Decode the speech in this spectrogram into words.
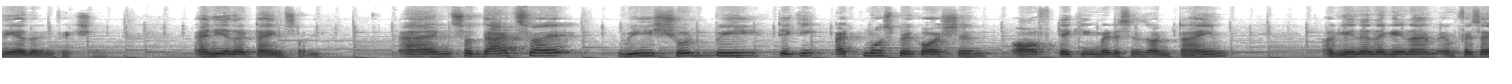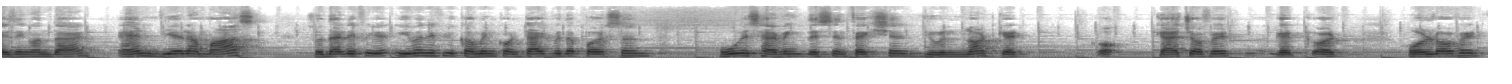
any other infection any other time sorry. And so that's why we should be taking utmost precaution of taking medicines on time. Again and again i'm emphasizing on that. And wear a mask so that if you, even if you come in contact with a person who is having this infection you will not get catch of it get caught hold of it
